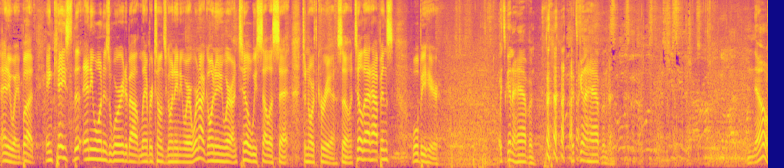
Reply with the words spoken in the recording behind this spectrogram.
Anyway, but in case the, anyone is worried about Lambertones going anywhere, we're not going anywhere until we sell a set to North Korea. So until that happens, we'll be here. It's gonna happen. it's gonna happen. No.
